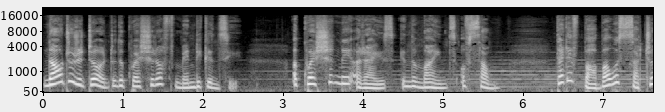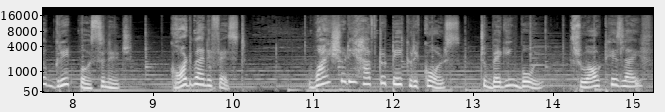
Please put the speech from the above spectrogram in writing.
Now, to return to the question of mendicancy, a question may arise in the minds of some that if Baba was such a great personage, God manifest, why should he have to take recourse to begging bowl throughout his life?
